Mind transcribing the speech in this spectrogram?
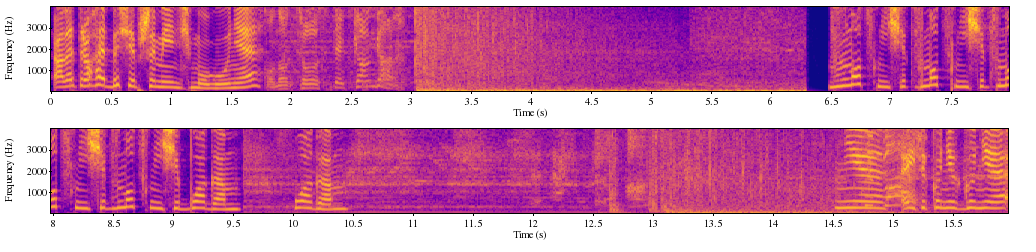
Ale trochę by się przemienić mógł, nie? Wzmocnij się, wzmocnij się, wzmocnij się, wzmocnij się, błagam, błagam. Nie, ej, tylko niech go nie...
